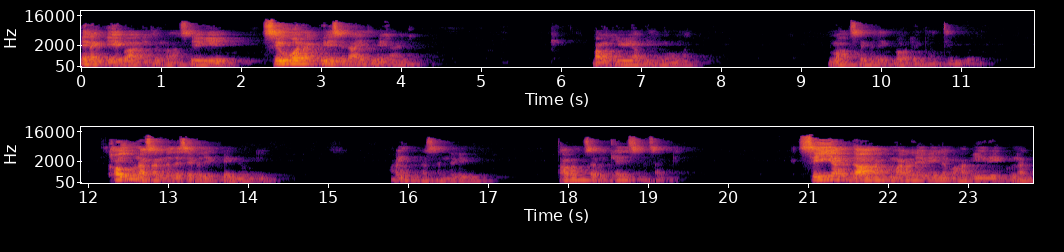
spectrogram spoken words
එහෙනම් ඒ භාග්‍යතුන් වහන්සේගේ සිව්වනක් පිරිසට අයිති වෙලායි මම කිව්වේ අපි හැමෝම මහ සෙබලෙක් බවට පත් වෙනවා කවුරු නසන්නද සෙබලෙක් වෙන්න ඕනේ අනුන් නසන්න නෙවෙයි තමන් සතු කෙලෙස් නසන්න සීයක් දාහක් මරලැවෙල්ල මහවීරයෙක් වුණත්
